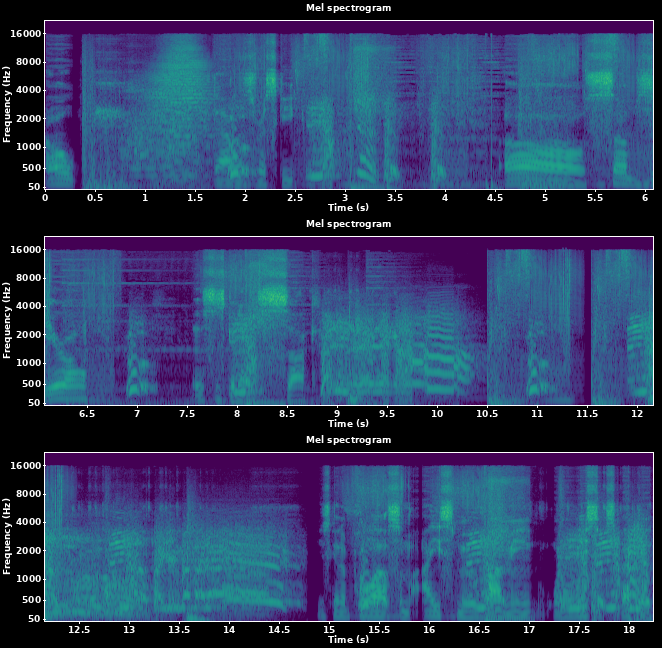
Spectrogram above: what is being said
Oh, that was risky. Oh, Sub-Zero? This is gonna suck. He's gonna pull out some ice move on me when I least expect it.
